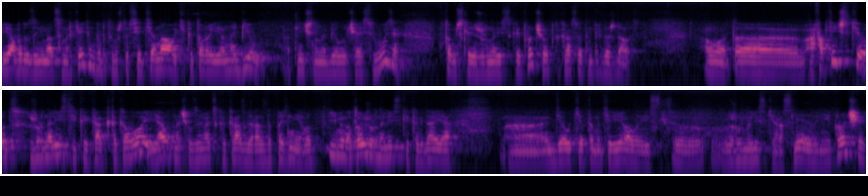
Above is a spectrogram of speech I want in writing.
я буду заниматься маркетингом, потому что все те навыки, которые я набил, отлично набил учась в ВУЗе, в том числе и журналистика и прочее, вот как раз в этом пригождалось. Вот. Э, а фактически вот журналистикой как таковой я вот начал заниматься как раз гораздо позднее. Вот именно той журналистикой, когда я делал какие-то материалы из э, журналистские расследования и прочее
